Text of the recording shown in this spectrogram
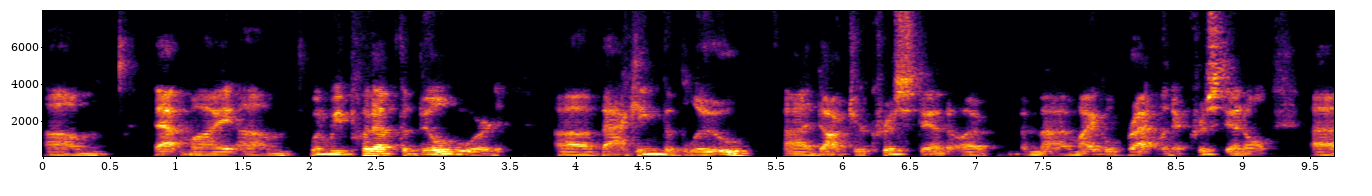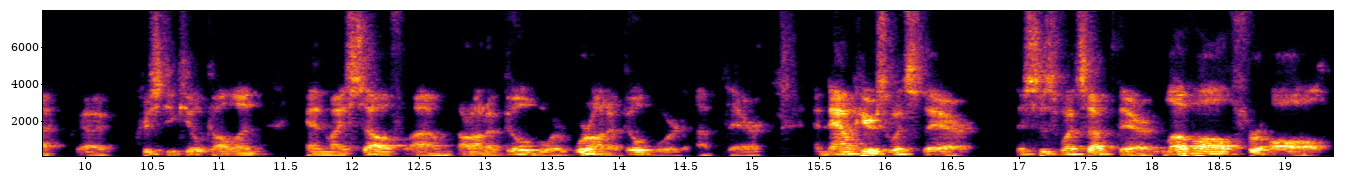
um, that my, um, when we put up the billboard uh, backing the blue, uh, Dr. Chris uh, Michael Bratlin at Chris Dental, uh, uh, Christy Kilcullen, and myself um, are on a billboard. We're on a billboard up there. And now here's what's there. This is what's up there. Loveall for all.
